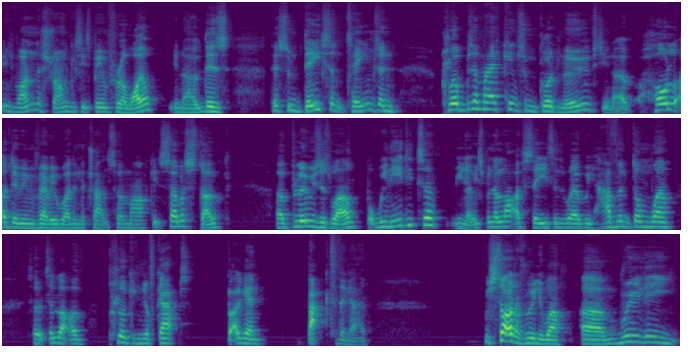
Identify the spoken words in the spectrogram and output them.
is one of the strongest it's been for a while. You know, there's there's some decent teams and clubs are making some good moves. You know, Hull are doing very well in the transfer market. So are Stoke, uh, Blues as well. But we needed to. You know, it's been a lot of seasons where we haven't done well. So it's a lot of plugging of gaps. But again, back to the game. We started off really well, um, really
